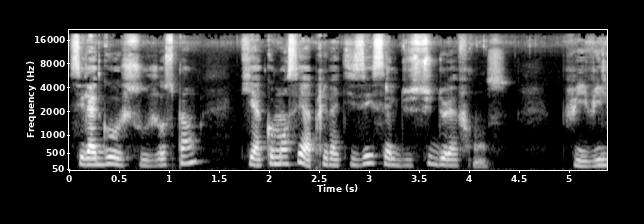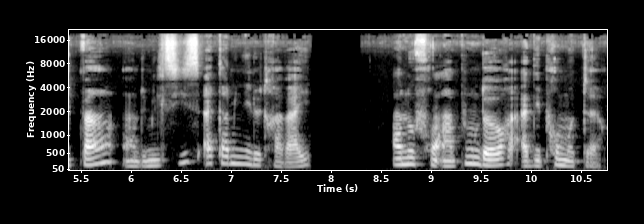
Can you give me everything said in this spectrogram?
C'est la gauche sous Jospin qui a commencé à privatiser celle du sud de la France. Puis Villepin, en 2006, a terminé le travail en offrant un pont d'or à des promoteurs.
